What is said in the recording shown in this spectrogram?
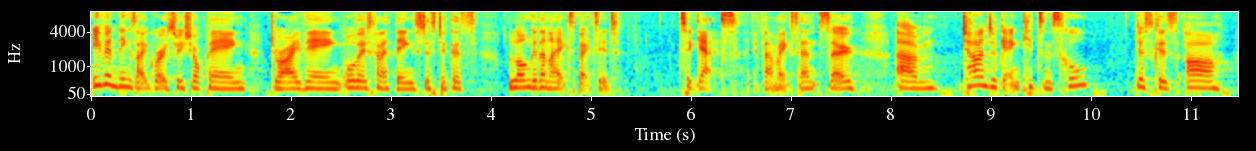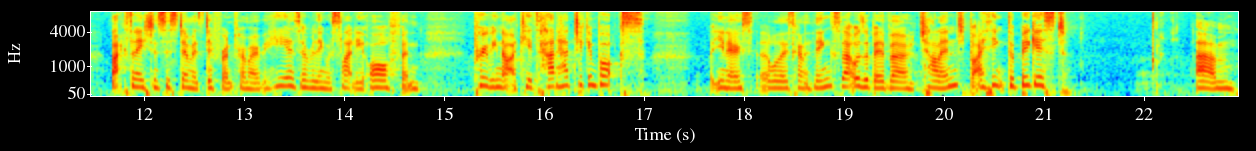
even things like grocery shopping, driving, all those kind of things just took us longer than I expected to get, if that makes sense. So, um, challenge of getting kids in school, just because our vaccination system is different from over here, so everything was slightly off, and proving that our kids had had chickenpox, you know, all those kind of things. So that was a bit of a challenge. But I think the biggest um,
